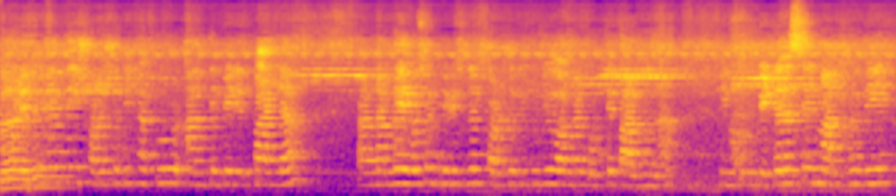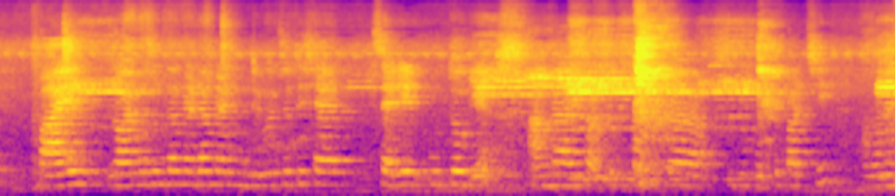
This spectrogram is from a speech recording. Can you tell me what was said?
বরে জয়ন্তী সরস্বতী ঠাকুর আনতে পেরে পারলাম কারণ আমরা এবছর ভেবেছিলাম সরস্বতী পুজো আমরা করতে পারবো না কিন্তু পেটালসের মাধ্যমে Payel Roy Majumdar madam and Debjyoti sir স্যারের উদ্যোগে আমরা এই সরস্বতী পুজোটা পুজো করতে পারছি। আমাদের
